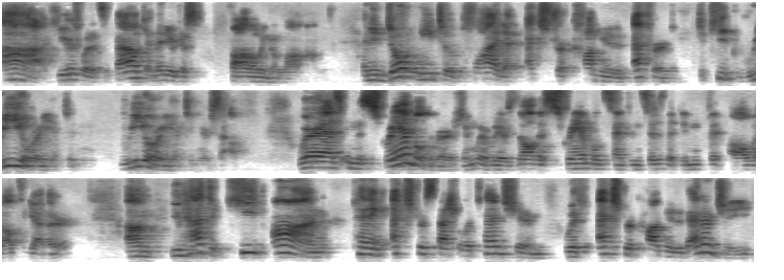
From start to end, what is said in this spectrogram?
Ah, here's what it's about, and then you're just following along. And you don't need to apply that extra cognitive effort to keep reorienting, reorienting yourself. Whereas in the scrambled version, where there's all this scrambled sentences that didn't fit all well together, um, you had to keep on paying extra special attention with extra cognitive energy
